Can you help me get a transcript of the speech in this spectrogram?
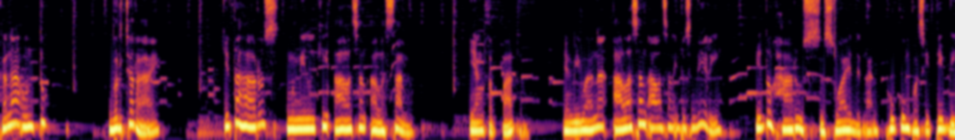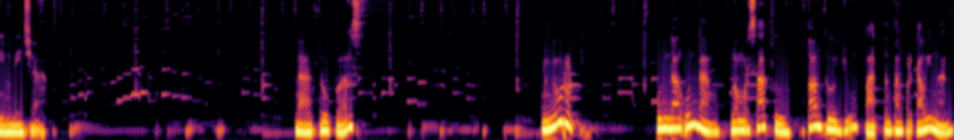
Karena untuk bercerai kita harus memiliki alasan-alasan yang tepat yang di mana alasan-alasan itu sendiri itu harus sesuai dengan hukum positif di Indonesia. Nah, troopers, menurut Undang-Undang Nomor 1 Tahun 74 tentang perkawinan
